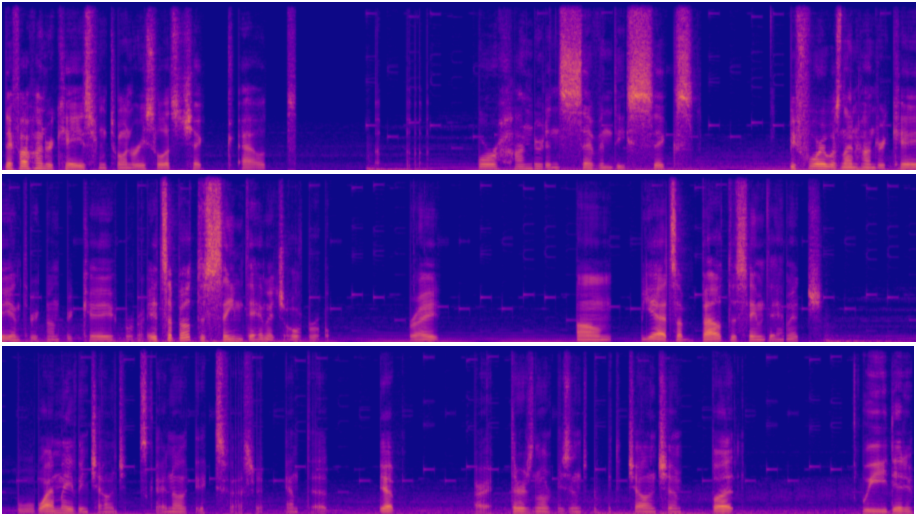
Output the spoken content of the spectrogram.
the 500k is from Toneri, so let's check out... Uh, 476 before it was 900k and 300k. It's about the same damage overall, right? Um, yeah, it's about the same damage. Why am I even challenging this guy? Know he's faster. I'm dead. Yep. Alright, there's no reason for me to challenge him, but we did in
